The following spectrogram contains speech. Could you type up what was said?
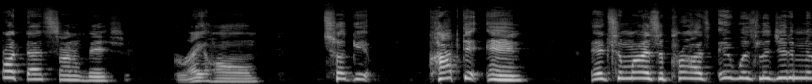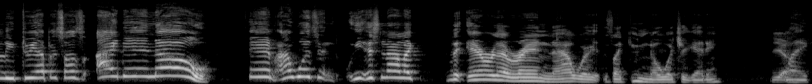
brought that son of a bitch right home took it popped it in and to my surprise it was legitimately three episodes i didn't know. Fam, I wasn't. It's not like the era that we're in now, where it's like you know what you're getting. yeah, Like,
